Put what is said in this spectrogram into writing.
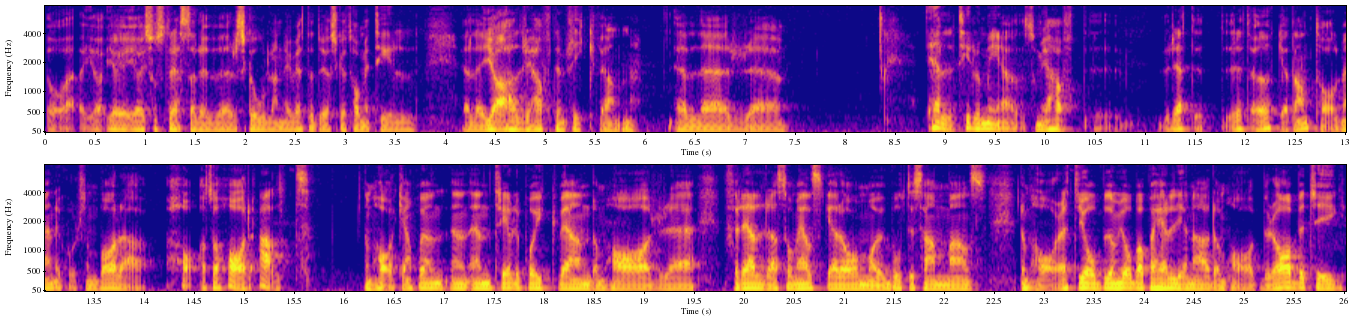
jag, jag, jag är så stressad över skolan, jag vet inte hur jag ska ta mig till, eller jag har aldrig haft en flickvän, eller, eh, eller till och med som jag haft eh, rätt, ett rätt ökat antal människor som bara har, alltså har allt. De har kanske en, en, en, trevlig pojkvän, de har eh, föräldrar som älskar dem och bor tillsammans. De har ett jobb, de jobbar på helgerna, de har bra betyg.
